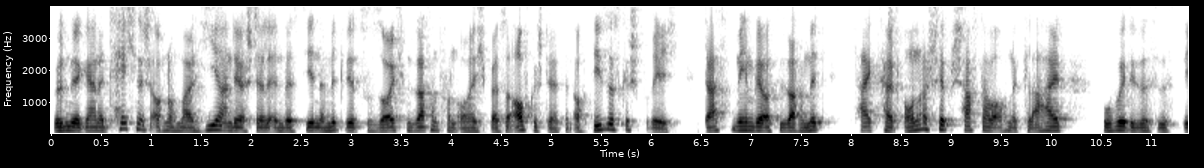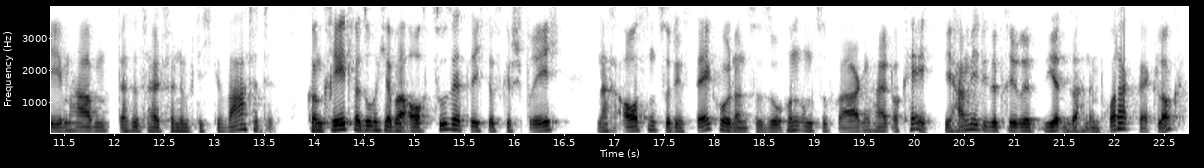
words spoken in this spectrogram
würden wir gerne technisch auch nochmal hier an der Stelle investieren, damit wir zu solchen Sachen von euch besser aufgestellt sind. Auch dieses Gespräch, das nehmen wir aus der Sache mit, zeigt halt Ownership, schafft aber auch eine Klarheit, wo wir dieses System haben, dass es halt vernünftig gewartet ist. Konkret versuche ich aber auch zusätzlich das Gespräch nach außen zu den Stakeholdern zu suchen, um zu fragen halt, okay, wir haben hier diese priorisierten Sachen im Product Backlog,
